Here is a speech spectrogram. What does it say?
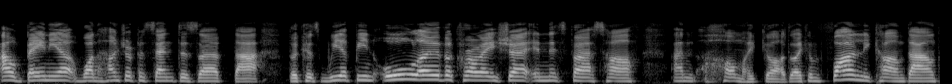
Albania 100% deserved that. Because we have been all over Croatia in this first half. And, oh my god, I can finally calm down.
